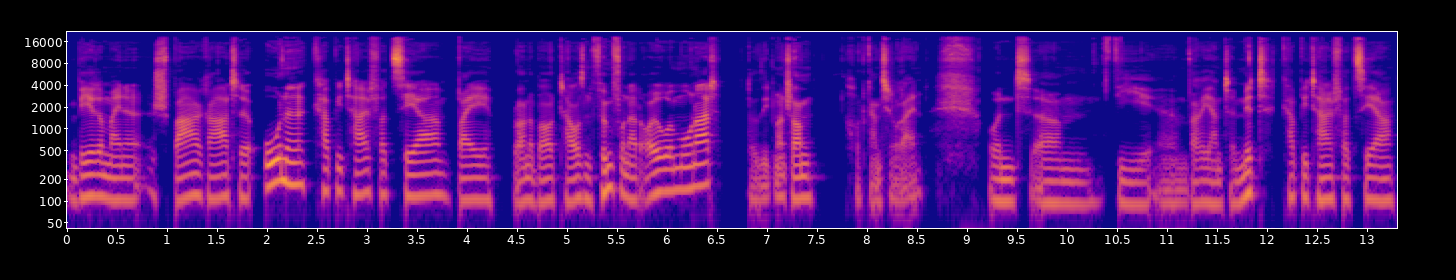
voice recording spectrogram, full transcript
wäre meine Sparrate ohne Kapitalverzehr bei roundabout 1500 Euro im Monat. Da sieht man schon, haut ganz schön rein. Und ähm, die äh, Variante mit Kapitalverzehr,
